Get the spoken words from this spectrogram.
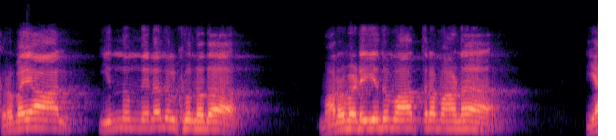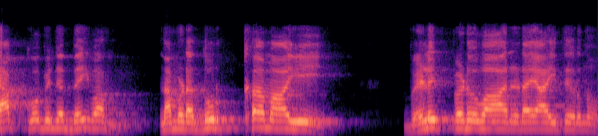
കൃപയാൽ ഇന്നും നിലനിൽക്കുന്നത്? മറുപടി ഇത് മാത്രമാണ്. യാക്കോബിന്റെ ദൈവം നമ്മുടെ ദുർഖമായി വെളിപ്പെടുവാനിടയായി തീർന്നു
